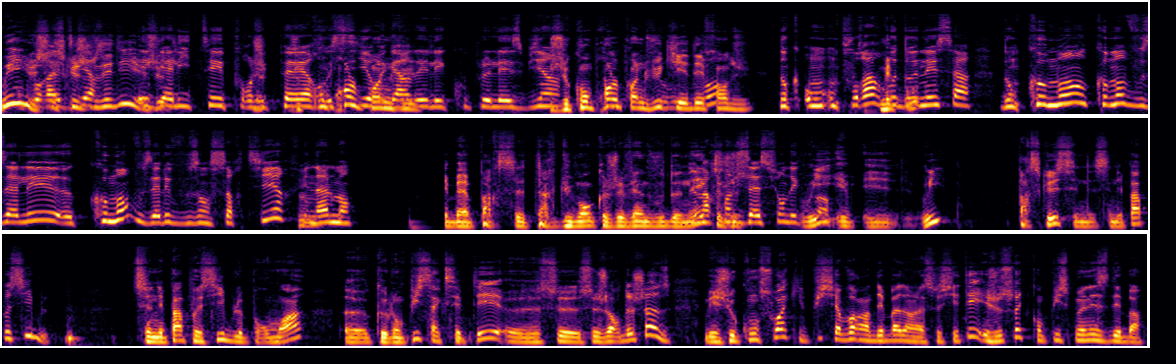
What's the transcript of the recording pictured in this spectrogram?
Oui, c'est ce que je vous ai dit. Égalité pour les pères aussi, regardez les couples lesbiens. Je comprends le point de vue qui est défendu. Donc on, pourra redonner ça. Donc comment, comment, vous allez, euh, comment vous allez vous en sortir hmm. finalement? Eh bien, par cet argument que je viens de vous donner. La marchandisation des corps. Oui, et, oui, parce que ce n'est pas possible. Ce n'est pas possible pour moi euh, que l'on puisse accepter euh, ce, genre de choses. Mais je conçois qu'il puisse y avoir un débat dans la société et je souhaite qu'on puisse mener ce débat.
